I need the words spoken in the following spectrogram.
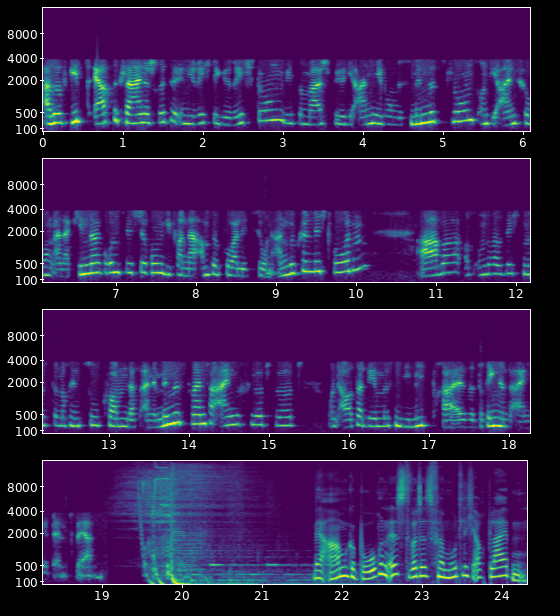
Also es gibt erste kleine Schritte in die richtige Richtung, wie zum Beispiel die Anhebung des Mindestlohns und die Einführung einer Kindergrundsicherung, die von der Ampelkoalition angekündigt wurden. Aber aus unserer Sicht müsste noch hinzukommen, dass eine Mindestrente eingeführt wird und außerdem müssen die Mietpreise dringend eingedämmt werden. Wer arm geboren ist, wird es vermutlich auch bleiben.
